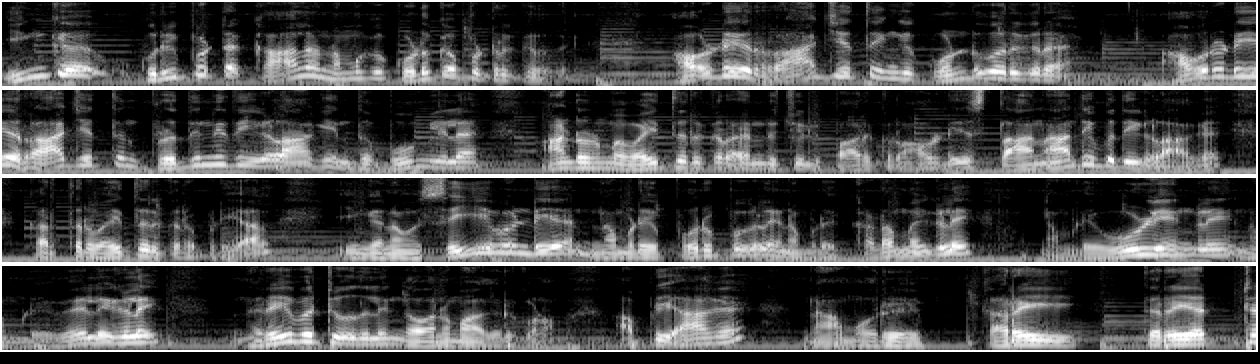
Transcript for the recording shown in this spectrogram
இங்கே குறிப்பிட்ட காலம் நமக்கு கொடுக்கப்பட்டிருக்கிறது. அவருடைய ராஜ்யத்தை இங்கே கொண்டு வருகிற அவருடைய ராஜ்யத்தின் பிரதிநிதிகளாக இந்த பூமியில் ஆண்டவர் நம்ம வைத்திருக்கிறார் என்று சொல்லி பார்க்கிறோம். அவருடைய ஸ்தானாதிபதிகளாக கர்த்தர் வைத்திருக்கிறபடியால் இங்கே நம்ம செய்ய வேண்டிய நம்முடைய பொறுப்புகளை நம்முடைய கடமைகளை நம்முடைய ஊழியங்களை நம்முடைய வேலைகளை நிறைவேற்றுவதிலும் கவனமாக இருக்கணும். அப்படியாக நாம் ஒரு கரை திரையற்ற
